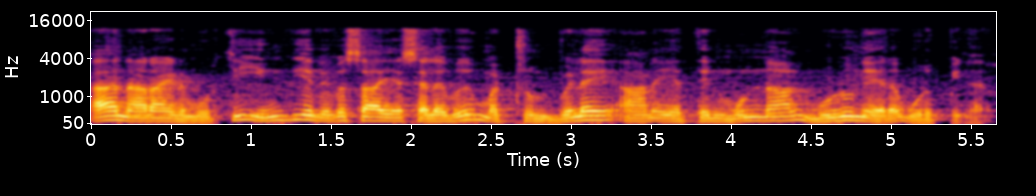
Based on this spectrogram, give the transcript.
அ நாராயணமூர்த்தி இந்திய விவசாய செலவு மற்றும் விலை ஆணையத்தின் முன்னாள் முழுநேர உறுப்பினர்.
